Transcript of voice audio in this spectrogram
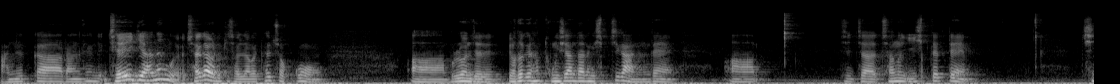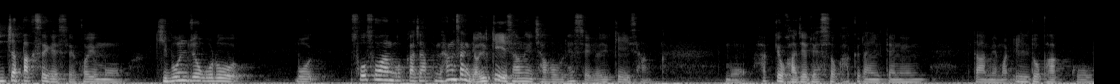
않을까라는 생각 제 얘기하는 거예요 제가 그렇게 전략을 펼쳤고 아 물론 이제 여러 개를 동시에 한다는 게 쉽지가 않은데 아 진짜 저는 20대 때 진짜 빡세게 했어요. 거의 뭐 기본적으로 뭐 소소한 것까지 합하면 항상 10개 이상의 작업을 했어요. 10개 이상. 뭐 학교 과제도 했었고 학교 다닐 때는 그 다음에 막 일도 받고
